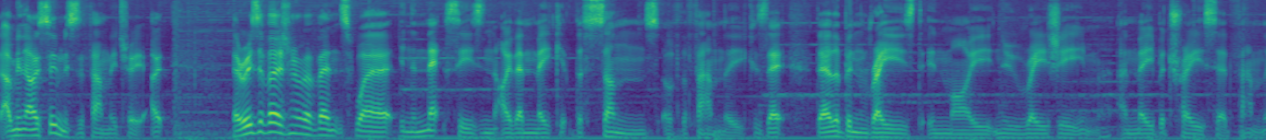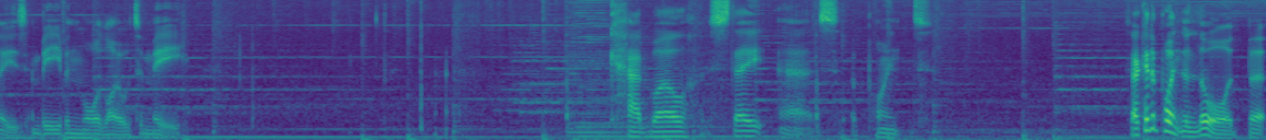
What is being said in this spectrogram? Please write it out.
I mean, I assume this is a family tree. I, there is a version of events where in the next season I then make it the sons of the family because they they'll have been raised in my new regime and may betray said families and be even more loyal to me. Cadwell Estate as a point. So I could appoint the Lord, but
